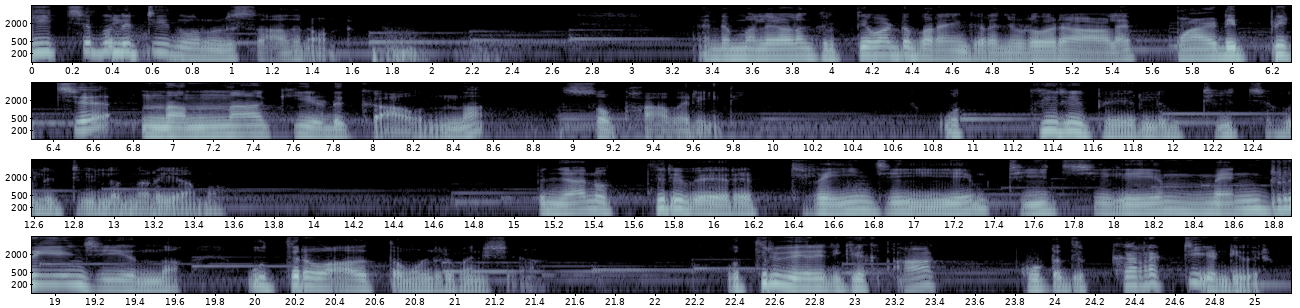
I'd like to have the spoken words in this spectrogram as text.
ടീച്ചബിലിറ്റി എന്ന് പറഞ്ഞൊരു സാധനമുണ്ട്. എന്റെ മലയാളം കൃത്യമായിട്ട് പറയാൻ കഴിഞ്ഞു ഇവിടെ ഒരാളെ പഠിപ്പിച്ച് നന്നാക്കിയെടുക്കാവുന്ന സ്വഭാവ രീതി. ഒത്തിരി പേരിലും ടീച്ചബിലിറ്റി ഇല്ലെന്നറിയാമോ? ഇപ്പം ഞാൻ ഒത്തിരി പേരെ ട്രെയിൻ ചെയ്യുകയും ടീച്ച് ചെയ്യുകയും മെന്റർ ചെയ്യുകയും ചെയ്യുന്ന ഉത്തരവാദിത്വമുള്ളൊരു മനുഷ്യനാണ്. ഒത്തിരി പേര് എനിക്ക് ആ കൂട്ടത്തിൽ കറക്റ്റ് ചെയ്യേണ്ടി വരും.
